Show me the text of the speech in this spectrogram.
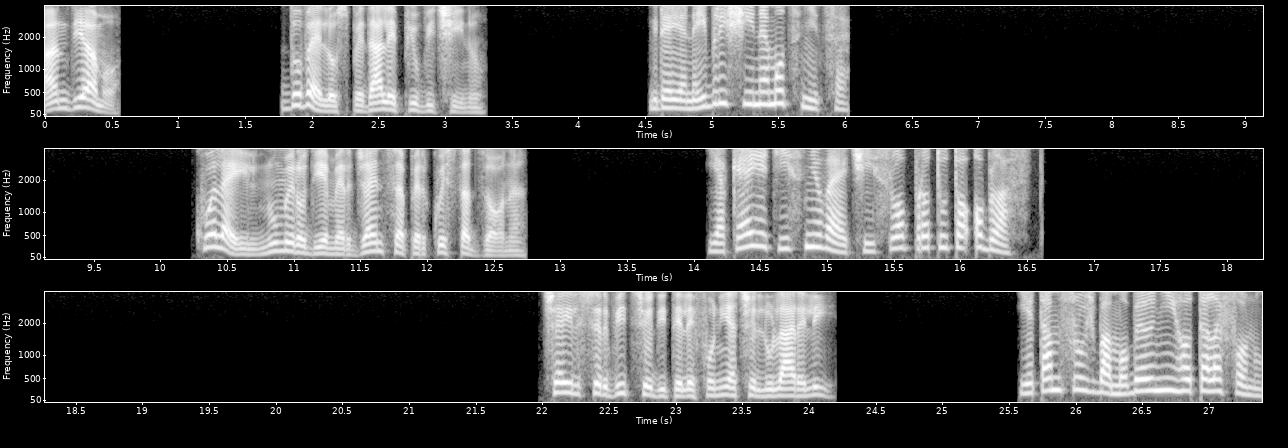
Andiamo. Dov'è l'ospedale più vicino? Kde je nejbližší nemocnice? Qual è il numero di emergenza per questa zona? Jaké je tísňové číslo pro tuto oblast? C'è il servizio di telefonia cellulare lì? Je tam služba mobilního telefonu.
